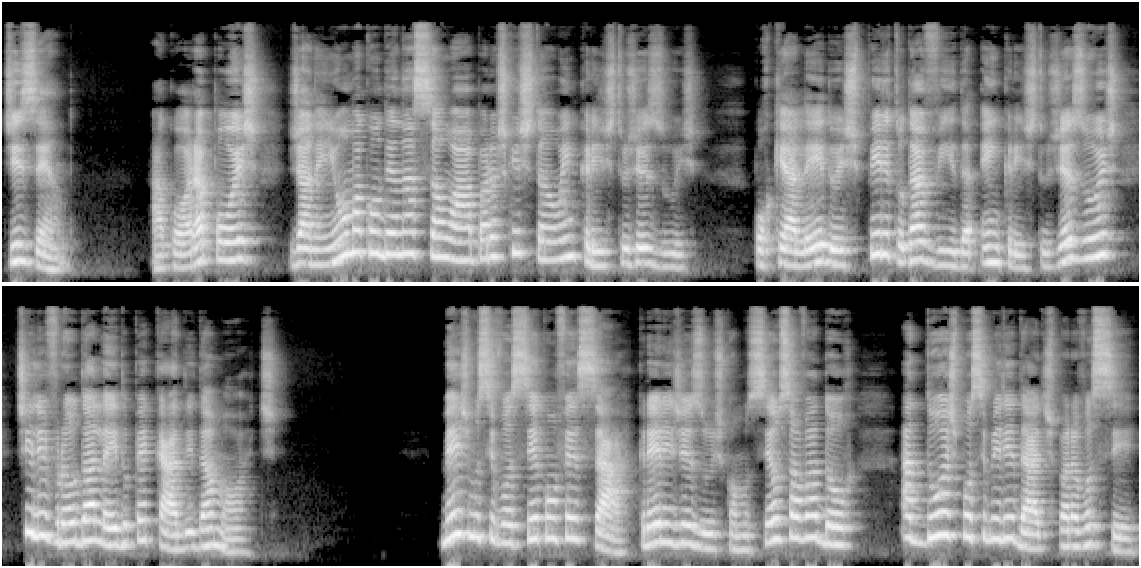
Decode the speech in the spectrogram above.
dizendo: Agora, pois, já nenhuma condenação há para os que estão em Cristo Jesus, porque a lei do Espírito da vida em Cristo Jesus te livrou da lei do pecado e da morte. Mesmo se você confessar crer em Jesus como seu Salvador, há duas possibilidades para você.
